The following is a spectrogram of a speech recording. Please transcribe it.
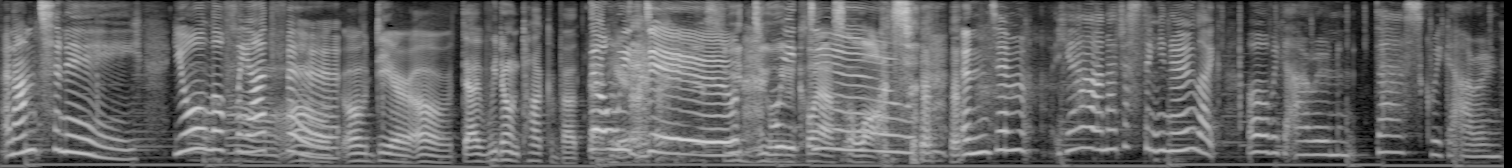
And Anthony, your lovely advert. Oh, oh dear. Oh, that, we don't talk about that. Oh, we do. Yes, we do in class a lot. and um, yeah, and I just think you know, like, oh, we get our own desk, we get our own,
